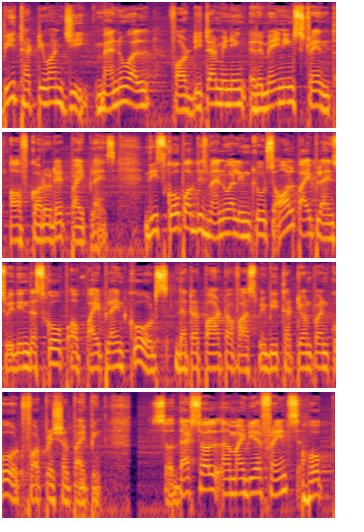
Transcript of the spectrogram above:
B31G manual for determining remaining strength of corroded pipelines. The scope of this manual includes all pipelines within the scope of pipeline codes that are part of ASME B31 point code for pressure piping. So that's all, uh, my dear friends. Hope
